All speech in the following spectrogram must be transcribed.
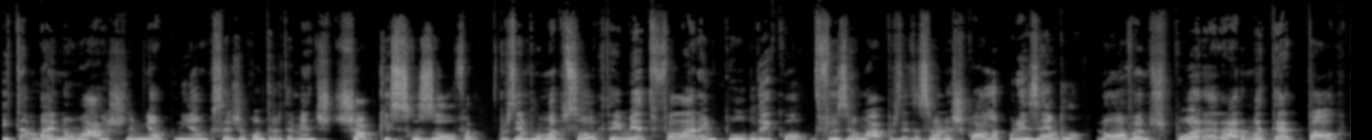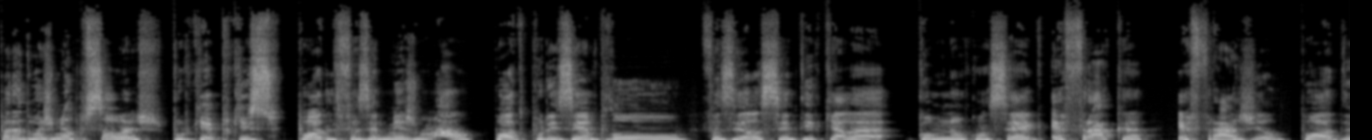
E também não acho, na minha opinião, que seja com tratamentos de choque que isso resolva. Por exemplo, uma pessoa que tem medo de falar em público, de fazer uma apresentação na escola, por exemplo, não a vamos pôr a dar uma TED Talk para duas mil pessoas. Porquê? Porque isso pode lhe fazer mesmo mal. Pode, por exemplo, fazê-la sentir que ela, como não consegue, é fraca, é frágil, pode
